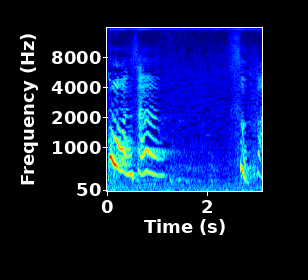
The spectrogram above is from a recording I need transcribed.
官人，此番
